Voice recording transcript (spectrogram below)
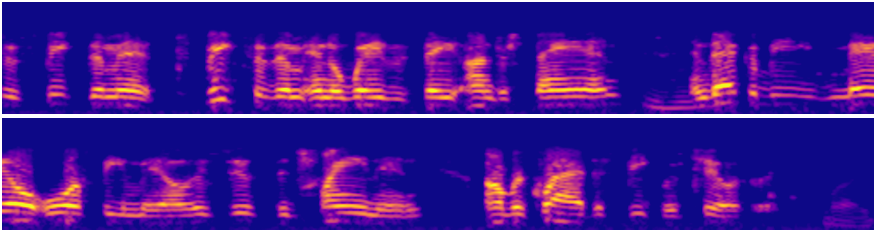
to speak them in, speak to them in a way that they understand, mm-hmm. and that could be male or female. It's just the training um, required to speak with children. Right.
